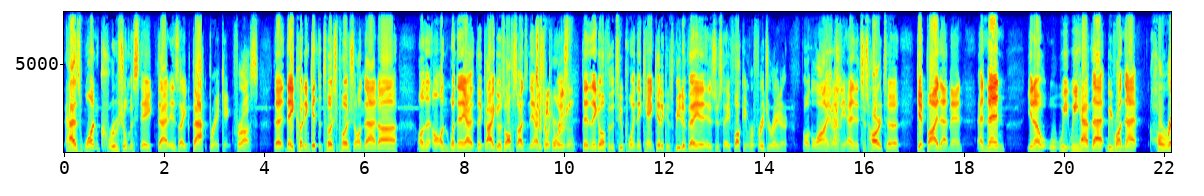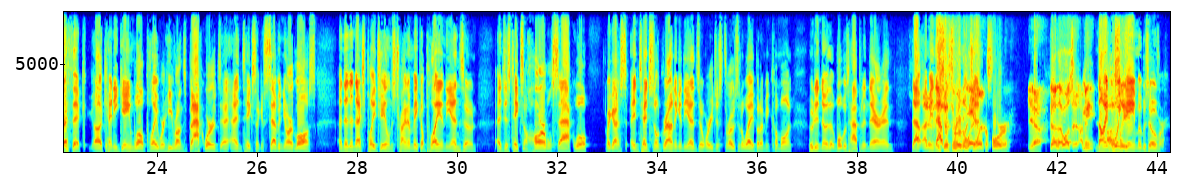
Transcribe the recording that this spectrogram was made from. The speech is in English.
has one crucial mistake that is like backbreaking for us. That they couldn't get the tush push on that uh, on the on when they the guy goes offsides in the extra point. conversion. Then they go for the two point. They can't get it because Vita Vea is just a fucking refrigerator on the line, Yeah. and he, and it's just hard to get by that man. And then you know we we have that we run that horrific uh, Kenny Gainwell play where he runs backwards and, and takes like a seven yard loss, and then the next play Jalen's trying to make a play in the end zone and just takes a horrible sack. Well, I guess intentional grounding in the end zone where he just throws it away. But I mean, come on, who didn't know that what was happening there? And that I mean that just was threw pretty it much away it. right before. Yeah, no, that was it. I mean, Nine honestly, point game, it was over.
